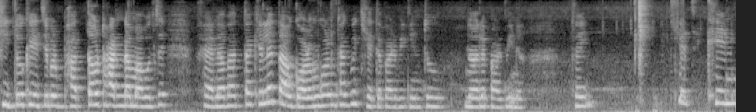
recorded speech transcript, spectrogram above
সিদ্ধ খেয়েছি এবার ভাতটাও ঠান্ডা মা বলছে ফেনা ভাতটা খেলে তাও গরম গরম থাকবে, খেতে পারবি কিন্তু নাহলে পারবি না। তাই খেয়েছি, খেয়ে নি।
